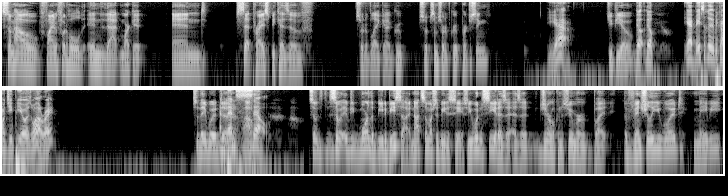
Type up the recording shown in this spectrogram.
somehow find a foothold in that market and set price because of sort of like a group some sort of group purchasing Yeah. GPO They'll they'll yeah, basically they become a GPO as well, right? so they would And uh, then wow. sell. So so it'd be more on the B two B side, not so much the B two C. So you wouldn't see it as a as a general consumer, but eventually you would maybe,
